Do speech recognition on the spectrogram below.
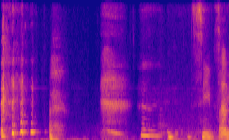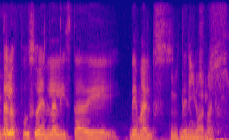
sí, Santa los puso en la lista de, de malos, de niños malos.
